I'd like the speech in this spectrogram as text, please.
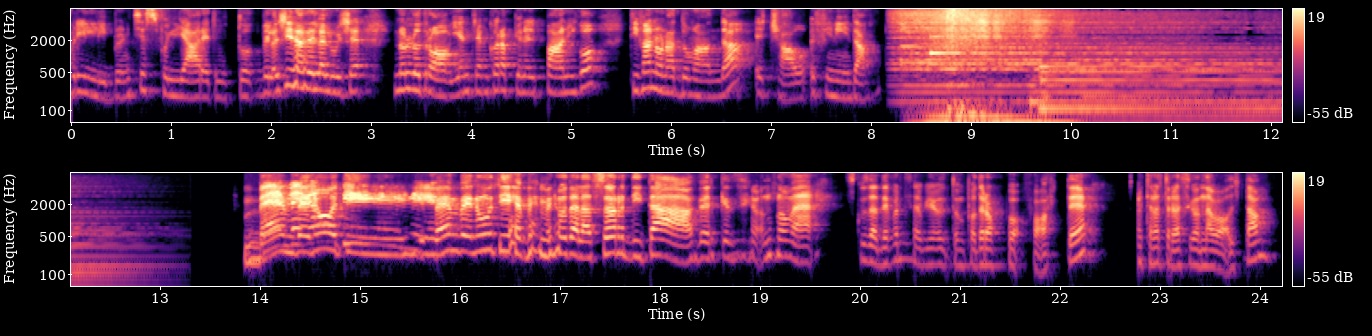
apri il libro, inizi a sfogliare tutto, velocità della luce, non lo trovi, entri ancora più nel panico, ti fanno una domanda e ciao, è finita. Benvenuti! Benvenuti e benvenuta alla sordità, perché secondo me, scusate, forse l'abbiamo detto un po' troppo forte, e tra l'altro è la seconda volta,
